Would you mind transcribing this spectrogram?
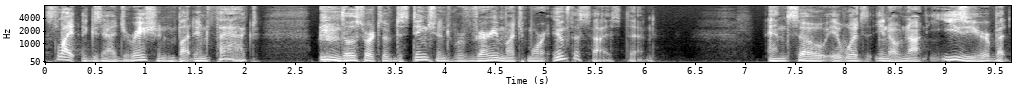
slight exaggeration, but in fact, those sorts of distinctions were very much more emphasized then. And so it was, you know, not easier, but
